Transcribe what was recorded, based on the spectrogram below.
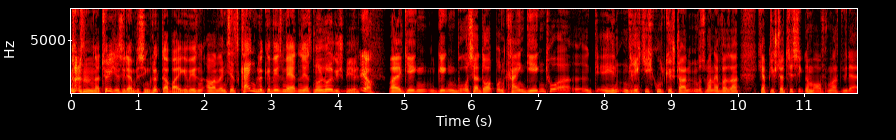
natürlich ist wieder ein bisschen Glück dabei gewesen, aber wenn es jetzt kein Glück gewesen wäre, hätten sie jetzt 0-0 gespielt. Ja. Weil gegen, gegen Borussia Dortmund kein Gegentor, äh, hinten richtig gut gestanden, muss man einfach sagen. Ich habe die Statistik nochmal aufgemacht, wieder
